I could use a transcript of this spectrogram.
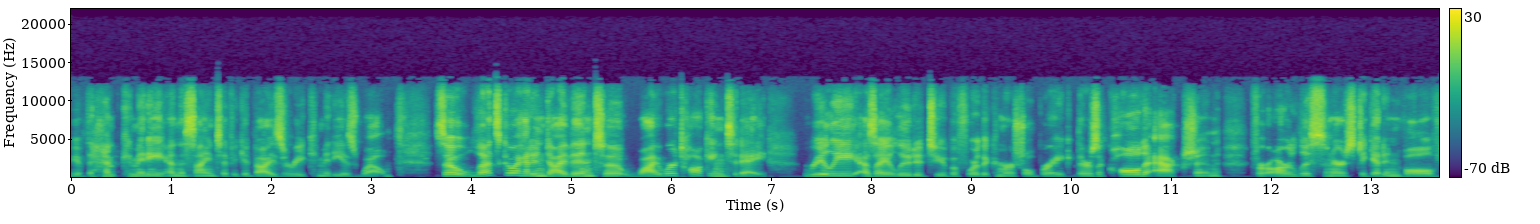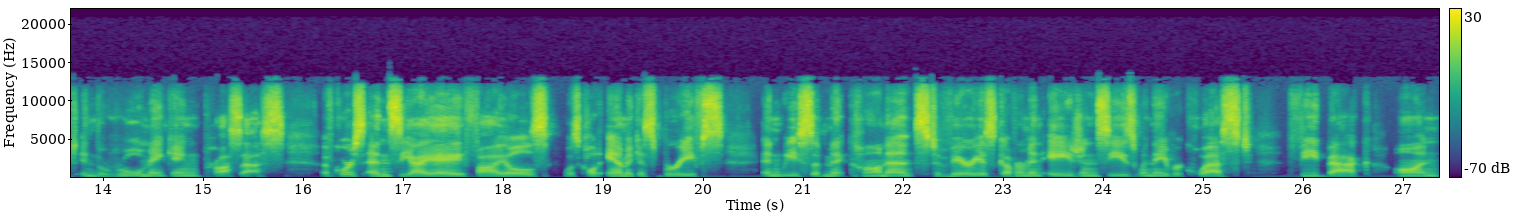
We have the Hemp Committee and the Scientific Advisory Committee as well. So let's go ahead and dive into why we're talking today. Really, as I alluded to before the commercial break, there's a call to action for our listeners to get involved in the rulemaking process. Of course, NCIA files what's called amicus briefs and we submit comments to various government agencies when they request feedback on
